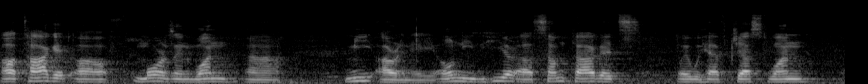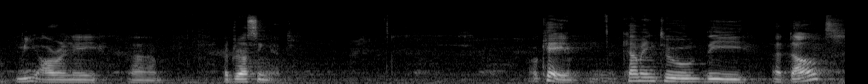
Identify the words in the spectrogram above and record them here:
a target of more than one uh, miRNA. Only here are some targets where we have just one miRNA um, addressing it. Okay, coming to the adult,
